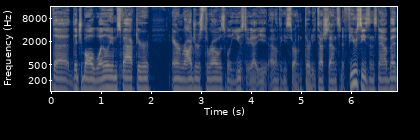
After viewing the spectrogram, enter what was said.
the the Jamaal Williams factor, Aaron Rodgers throws, well, he used to. I don't think he's thrown 30 touchdowns in a few seasons now, but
